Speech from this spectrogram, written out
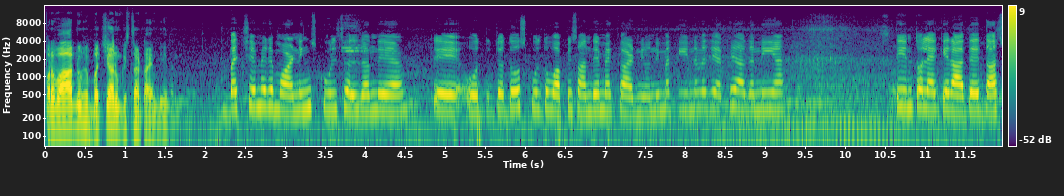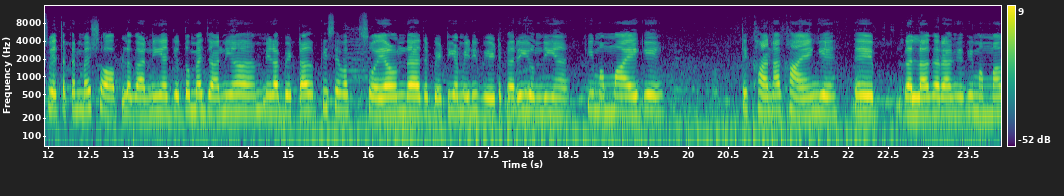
ਪਰਿਵਾਰ ਨੂੰ ਫਿਰ ਬੱਚਿਆਂ ਨੂੰ ਕਿਸ ਤਰ੍ਹਾਂ ਟਾਈਮ ਦੇ ਲੈਂਦੇ ਹੋ? ਬੱਚੇ ਮੇਰੇ ਮਾਰਨਿੰਗ ਸਕੂਲ ਚਲ ਜਾਂਦੇ ਆ ਤੇ ਉਹ ਜਦੋਂ ਸਕੂਲ ਤੋਂ ਵਾਪਸ ਆਉਂਦੇ ਮੈਂ ਘਰ ਨਹੀਂ ਹੁੰਦੀ, ਮੈਂ 3 ਵਜੇ ਇੱਥੇ ਆ ਜਾਂਦੀ ਆ। 3 ਤੋਂ ਲੈ ਕੇ ਰਾਤ ਦੇ 10 ਵਜੇ ਤੱਕ ਮੈਂ ਸ਼ਾਪ ਲਗਾਨੀ ਆ ਜਦੋਂ ਮੈਂ ਜਾਣੀ ਆ ਮੇਰਾ ਬੇਟਾ ਕਿਸੇ ਵਕਤ ਸੋਇਆ ਹੁੰਦਾ ਹੈ ਤੇ ਬੇਟੀਆਂ ਮੇਰੀ ਵੇਟ ਕਰ ਰਹੀ ਹੁੰਦੀਆਂ ਕਿ ਮੰਮਾ ਆਏਗੇ ਤੇ ਖਾਣਾ ਖਾਏਗੇ ਤੇ ਗੱਲਾਂ ਕਰਾਂਗੇ ਕਿ ਮੰਮਾ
